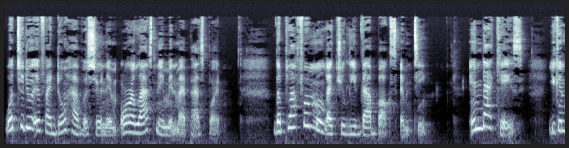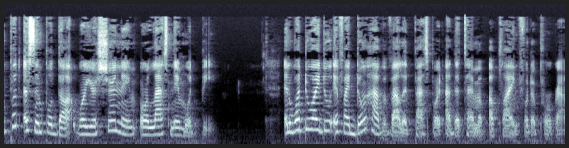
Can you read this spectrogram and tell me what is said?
what to do if I don't have a surname or a last name in my passport? The platform will let you leave that box empty. In that case, you can put a simple dot where your surname or last name would be. And what do I do if I don't have a valid passport at the time of applying for the program?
